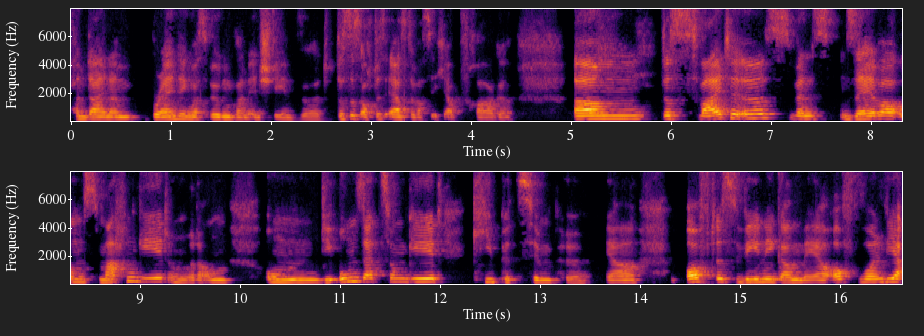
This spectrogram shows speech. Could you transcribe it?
von deinem Branding, was irgendwann entstehen wird. Das ist auch das Erste, was ich abfrage. Ähm, das zweite ist, wenn es selber ums Machen geht und, oder um, um die Umsetzung geht, keep it simple. Ja, oft ist weniger mehr. Oft wollen wir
